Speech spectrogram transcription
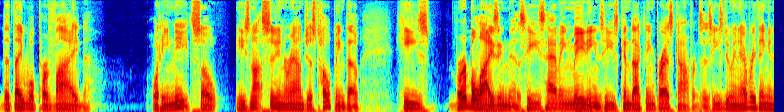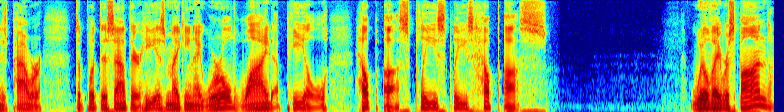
that they will provide what he needs. So he's not sitting around just hoping though. He's verbalizing this. He's having meetings, he's conducting press conferences. He's doing everything in his power to put this out there. He is making a worldwide appeal. Help us. Please, please help us. Will they respond?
